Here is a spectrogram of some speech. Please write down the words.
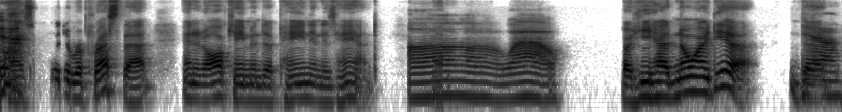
Yeah. so he had to repress that and it all came into pain in his hand uh, Oh, wow. but he had no idea that Yeah.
